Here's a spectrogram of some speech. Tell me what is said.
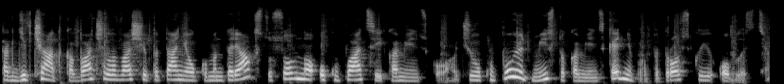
Так, дівчатка, бачила ваші питання у коментарях стосовно окупації Кам'янського. Чи окупують місто Кам'янське Дніпропетровської області?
